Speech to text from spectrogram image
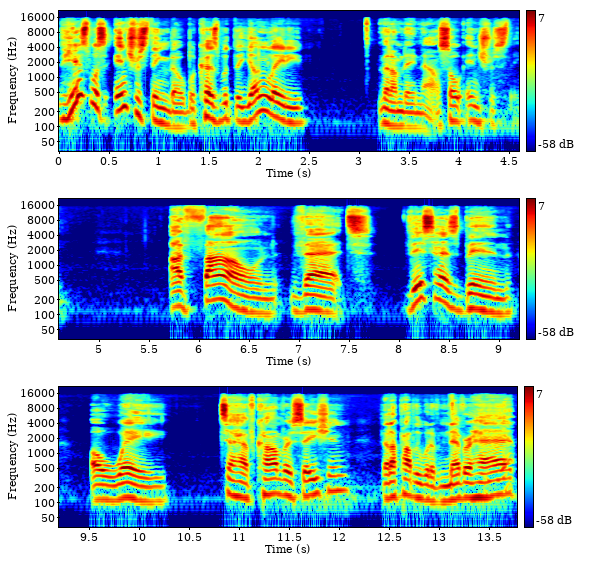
here's what's interesting though, because with the young lady that I'm dating now, so interesting. I found that this has been a way to have conversation that I probably would have never had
